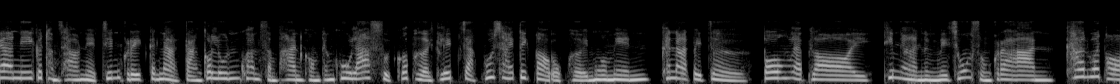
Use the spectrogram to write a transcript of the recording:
งานนี้ก็ทำชาวเน็ตจิ้นกรี๊ดกันหนักต่างก็ลุ้นความสัมพันธ์ของทั้งคู่ล่าสุดก็เผยคลิปจากผู้ใช้ติ๊กต็อกอกเผยโมเมนต์ขณะไปเจอ โป้งและพลอย ที่งานหนึ่งในช่วงสงกรานต์คาดว่าพอ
